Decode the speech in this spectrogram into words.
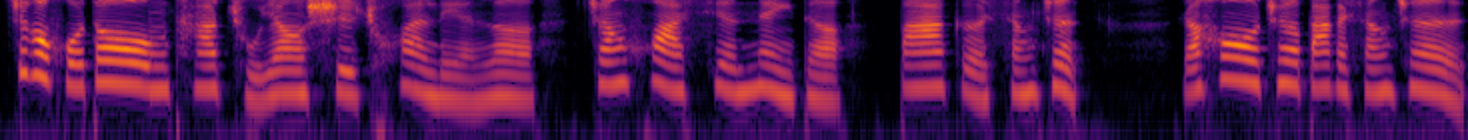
这个活动它主要是串联了彰化县内的八个乡镇，然后这八个乡镇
